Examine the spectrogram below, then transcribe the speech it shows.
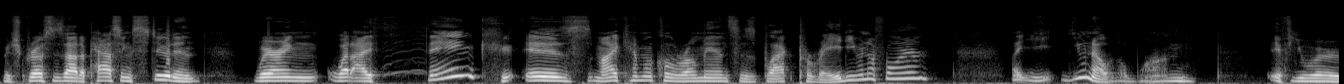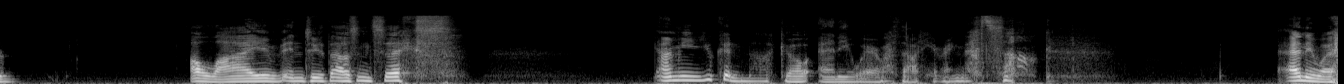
which grosses out a passing student wearing what I think is My Chemical Romance's Black Parade uniform. Like, y- you know the one. If you were alive in 2006. I mean, you could not go anywhere without hearing that song. Anyway,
